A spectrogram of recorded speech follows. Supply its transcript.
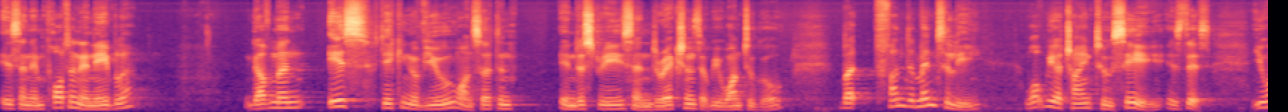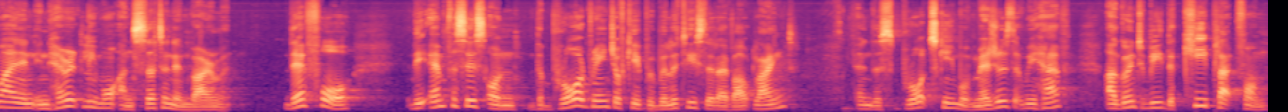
is an important enabler, government is taking a view on certain industries and directions that we want to go. But fundamentally, what we are trying to say is this you are in an inherently more uncertain environment. Therefore, the emphasis on the broad range of capabilities that I've outlined and this broad scheme of measures that we have are going to be the key platform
